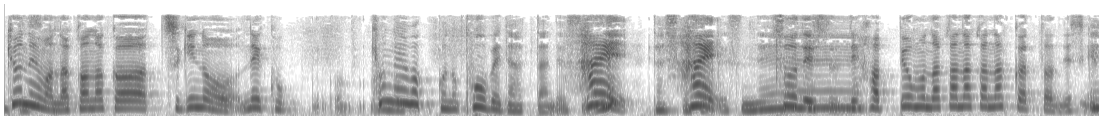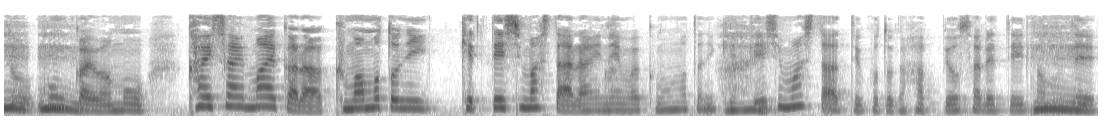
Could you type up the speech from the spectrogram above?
去年はなかなか次のね、去年はこの神戸であったんですよね。はい、確かそうですね、はい。そうです。で、発表もなかなかなかったんですけど、えー、今回はもう開催前から熊本に決定しました、来年は熊本に決定しましたということが発表されていたので、えー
